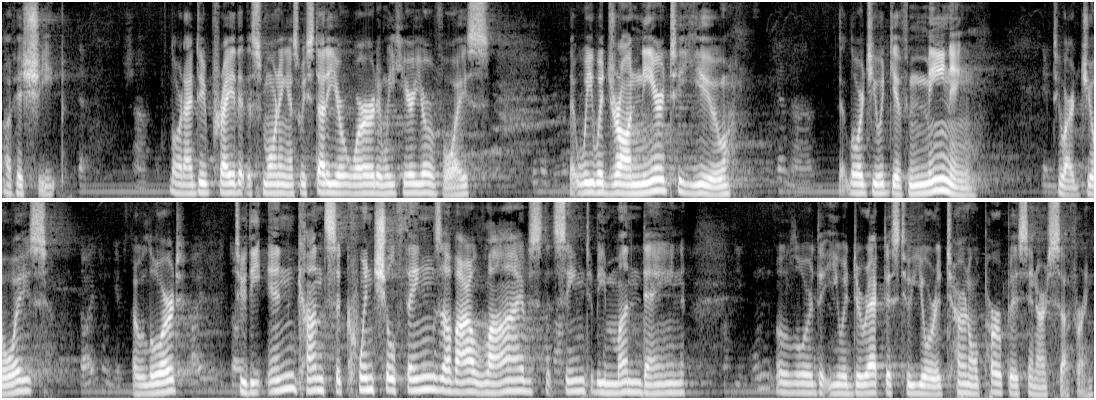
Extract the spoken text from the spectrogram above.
of his sheep. Lord, I do pray that this morning as we study your word and we hear your voice, that we would draw near to you, that, Lord, you would give meaning to our joys. O oh, Lord, to the inconsequential things of our lives that seem to be mundane. O oh, Lord, that you would direct us to your eternal purpose in our suffering.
